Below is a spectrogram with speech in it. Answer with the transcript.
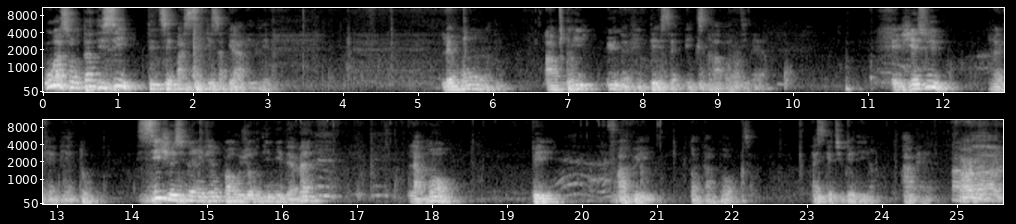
Ou en sortant d'ici, tu ne sais pas ce que ça peut arriver. Le monde a pris une vitesse extraordinaire. Et Jésus revient bientôt. Si Jésus ne revient pas aujourd'hui ni demain, la mort peut frapper dans ta porte. Est-ce que tu peux dire Amen? Amen.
